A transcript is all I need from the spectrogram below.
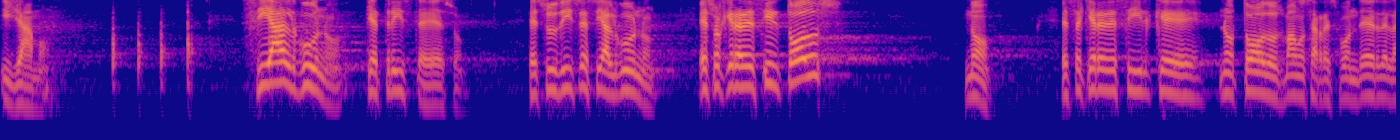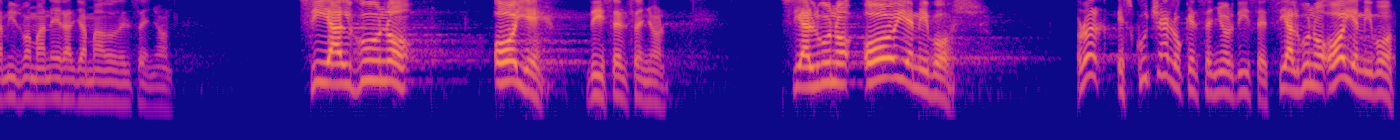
y llamo. Si alguno, qué triste eso. Jesús dice si alguno. ¿Eso quiere decir todos? No. Eso quiere decir que no todos vamos a responder de la misma manera al llamado del Señor. Si alguno oye, dice el Señor, si alguno oye mi voz, escucha lo que el Señor dice, si alguno oye mi voz,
